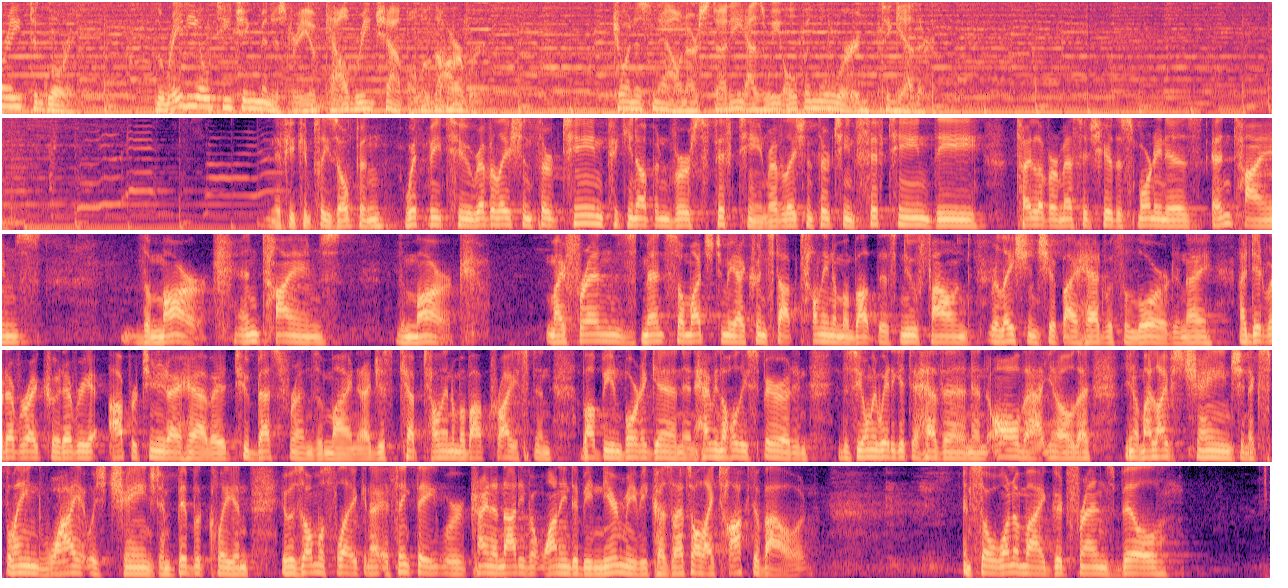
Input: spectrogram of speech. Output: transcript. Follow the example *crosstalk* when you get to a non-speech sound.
Glory to Glory, the radio teaching ministry of Calvary Chapel of the Harbor. Join us now in our study as we open the Word together. And if you can please open with me to Revelation 13, picking up in verse 15. Revelation 13, 15. The title of our message here this morning is End Times, the Mark. End Times, the Mark my friends meant so much to me, I couldn't stop telling them about this newfound relationship I had with the Lord. And I, I did whatever I could, every opportunity I have. I had two best friends of mine, and I just kept telling them about Christ and about being born again and having the Holy Spirit, and it's the only way to get to heaven and all that, you know, that, you know, my life's changed and explained why it was changed and biblically. And it was almost like, and I think they were kind of not even wanting to be near me because that's all I talked about. And so one of my good friends, Bill,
